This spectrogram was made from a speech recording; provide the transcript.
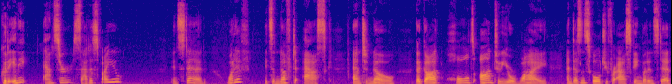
Could any answer satisfy you? Instead, what if it's enough to ask and to know that God holds on to your why and doesn't scold you for asking, but instead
